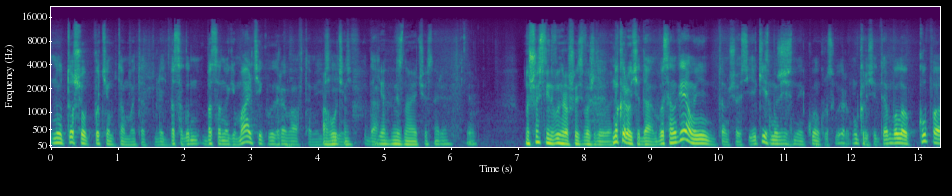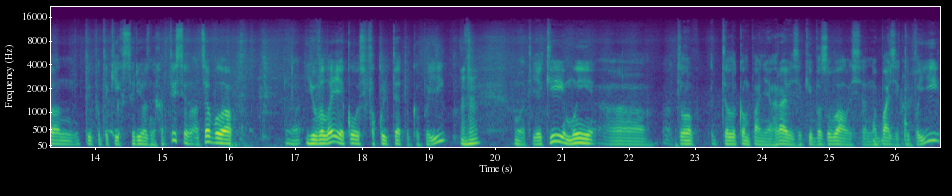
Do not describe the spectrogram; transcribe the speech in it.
Ну, то, що потім там этот, блядь, босоногий мальчик вигравав. там. І Агутін. Да. Я не знаю, чесно. Я... Ну, щось він виграв, щось важливе. Ну, коротше, да, в СНГ він там щось, якийсь музичний конкурс виграв. Ну, коротше, там була купа, типу, таких серйозних артистів, а це була ювілей якогось факультету КПІ, uh от, який ми, телекомпанія Гравіс, які базувалися на базі КПІ,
